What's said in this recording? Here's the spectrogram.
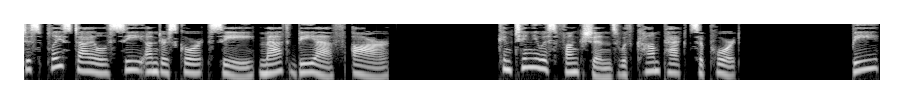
Display style C underscore C Math BF R. Continuous functions with compact support. B.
